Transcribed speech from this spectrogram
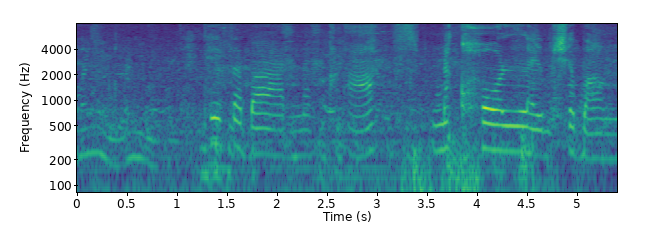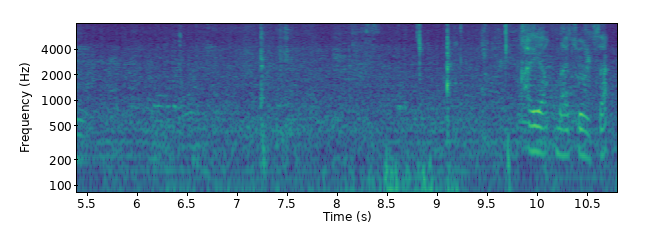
ไม่หนึ่งไม่หนึ่งเทศบาลนะคะ นครแหลมฉบังใครอยากมาสวนสัตว์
